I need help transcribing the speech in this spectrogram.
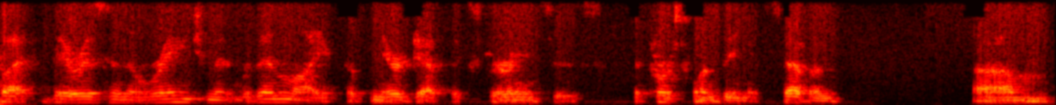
But there is an arrangement within life of near-death experiences. The first one being at seven. Um,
